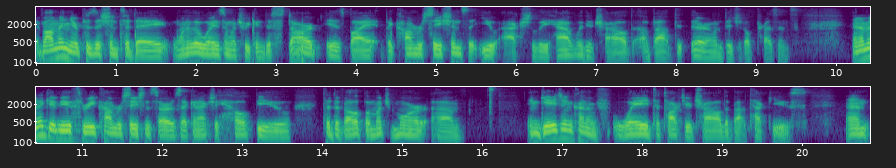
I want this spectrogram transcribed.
If I'm in your position today, one of the ways in which we can just start is by the conversations that you actually have with your child about their own digital presence. And I'm going to give you three conversation starters that can actually help you to develop a much more um, engaging kind of way to talk to your child about tech use. And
